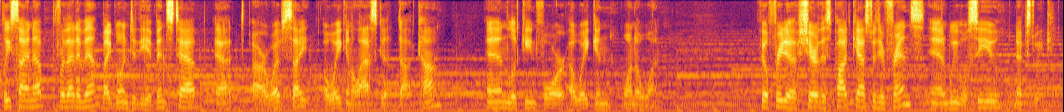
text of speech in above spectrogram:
Please sign up for that event by going to the events tab at our website, awakenalaska.com, and looking for Awaken 101. Feel free to share this podcast with your friends, and we will see you next week.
